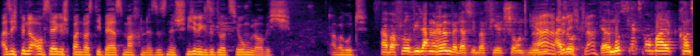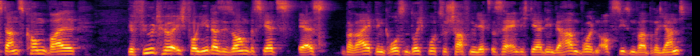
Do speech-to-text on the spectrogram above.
Also ich bin auch sehr gespannt, was die Bears machen. Es ist eine schwierige Situation, glaube ich. Aber gut. Aber Flo, wie lange hören wir das über Field schon? Ne? Ja, natürlich, also, klar. Da muss jetzt nochmal Konstanz kommen, weil gefühlt höre ich vor jeder Saison bis jetzt, er ist bereit, den großen Durchbruch zu schaffen. Jetzt ist er endlich der, den wir haben wollten. Offseason war brillant.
